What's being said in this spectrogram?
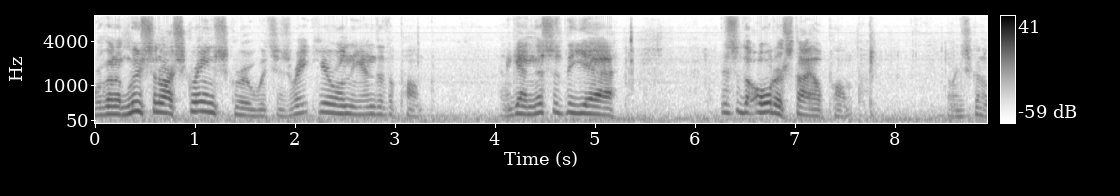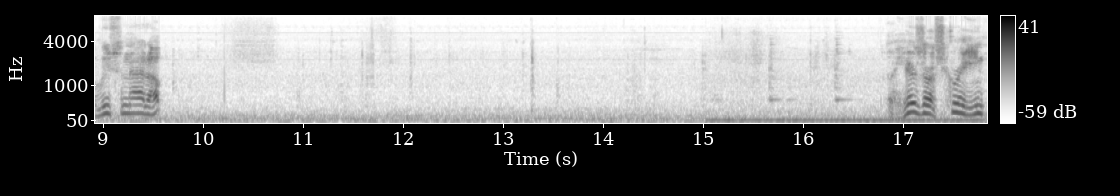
we're going to loosen our screen screw, which is right here on the end of the pump. And again, this is the uh, this is the older style pump. We're just going to loosen that up. So here's our screen.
